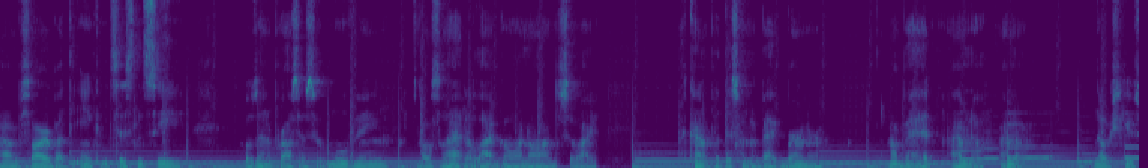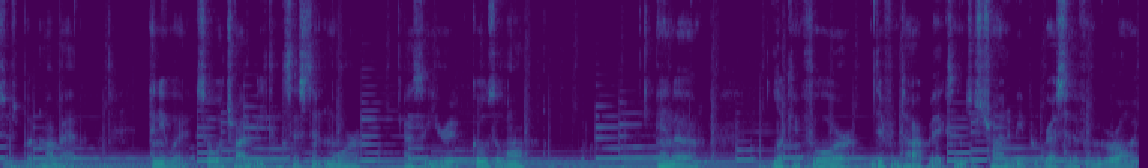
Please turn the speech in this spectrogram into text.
I'm sorry about the inconsistency. I was in the process of moving. Also had a lot going on, so I I kind of put this on the back burner. My bad. I know. I know. No excuses, but my bad. Anyway, so we'll try to be consistent more as the year goes along. And uh looking for different topics and just trying to be progressive and growing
